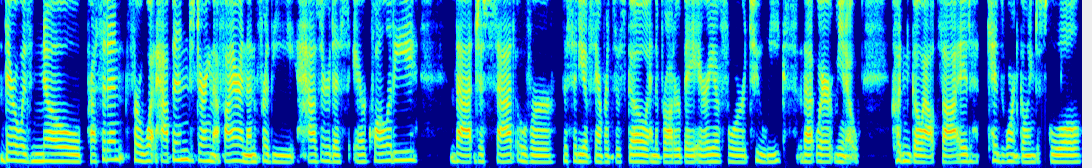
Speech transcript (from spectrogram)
there was no precedent for what happened during that fire and then for the hazardous air quality that just sat over the city of San Francisco and the broader Bay Area for 2 weeks that where you know couldn't go outside. Kids weren't going to school.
